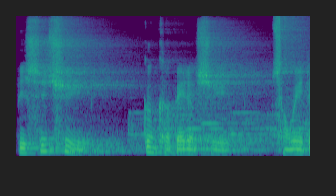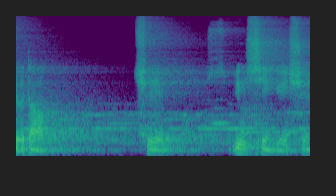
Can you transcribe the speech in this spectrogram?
比失去更可悲的是，从未得到，却越陷越深。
